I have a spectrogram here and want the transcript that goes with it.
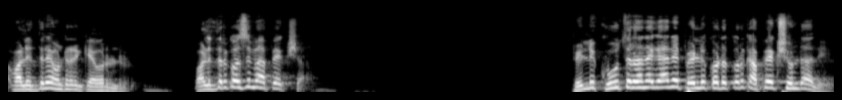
వాళ్ళిద్దరే ఉంటారు ఇంకెవరుండరు వాళ్ళిద్దరి కోసమే అపేక్ష. పెళ్ళి కూతురు అనగానే పెళ్ళి కొడుకు కొరకు అపేక్ష ఉండాలి.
